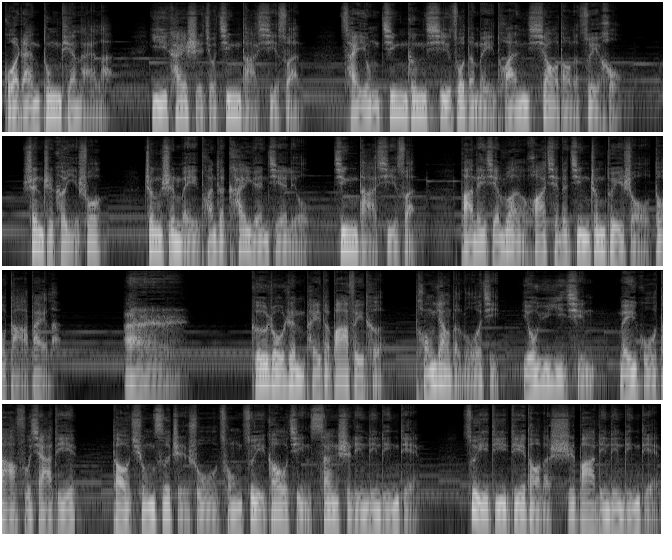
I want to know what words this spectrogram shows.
果然冬天来了，一开始就精打细算，采用精耕细作的美团笑到了最后，甚至可以说，正是美团的开源节流、精打细算，把那些乱花钱的竞争对手都打败了。二，割肉认赔的巴菲特，同样的逻辑。由于疫情，美股大幅下跌，道琼斯指数从最高近三十零零零点，最低跌到了十八零零零点，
